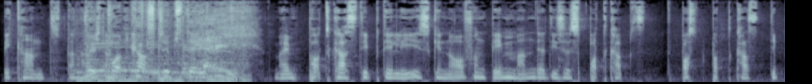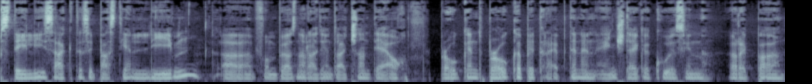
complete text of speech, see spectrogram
bekannt. Dann mein Podcast-Tipps Daily. Mein Podcast-Tipp Daily ist genau von dem Mann, der dieses Podcast Podcast Daily sagt der Sebastian Leben äh, vom Börsenradio in Deutschland, der auch Broke and Broker betreibt, einen Einsteigerkurs in Rapper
